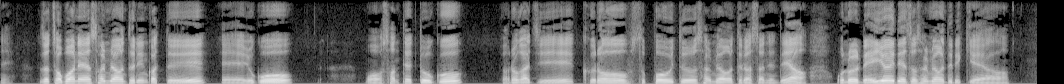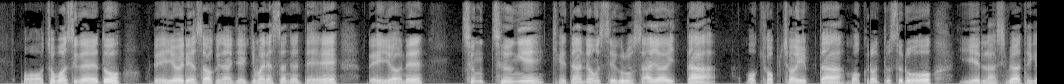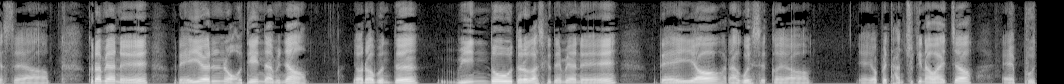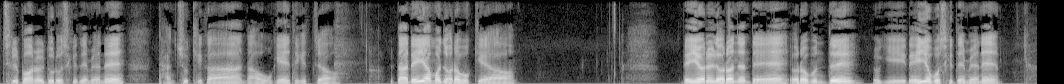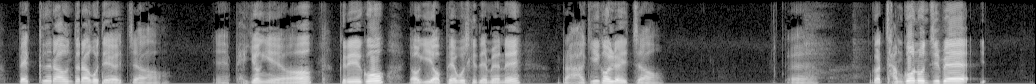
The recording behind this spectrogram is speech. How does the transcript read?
네. 그래서 저번에 설명드린 것들, 예, 요거, 뭐, 선택 도구, 여러 가지 crop, 스포이드 설명을 드렸었는데요. 오늘 layer에 대해서 설명을 드릴게요. 뭐, 저번 시간에도 layer에 대해서 그냥 얘기만 했었는데, layer는 층층이 계단 형식으로 쌓여 있다. 뭐 겹쳐 있다. 뭐 그런 뜻으로 이해를 하시면 되겠어요. 그러면은 layer는 어디에 있냐면요. 여러분들 window 들어가시게 되면은 layer라고 있을 거예요. 예, 옆에 단축키 나와 있죠? F7번을 누르시게 되면은 단축키가 나오게 되겠죠. 일단 layer 한번 열어볼게요. layer를 열었는데 여러분들 여기 layer 보시게 되면은 백그라운드라고 되어 있죠. 예, 배경이에요. 그리고 여기 옆에 보시게 되면은 락이 걸려 있죠. 예. 그러니까 잠궈 놓은 집에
